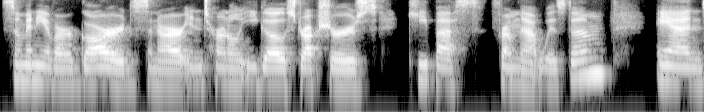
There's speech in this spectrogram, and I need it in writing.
so many of our guards and our internal ego structures keep us from that wisdom. And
